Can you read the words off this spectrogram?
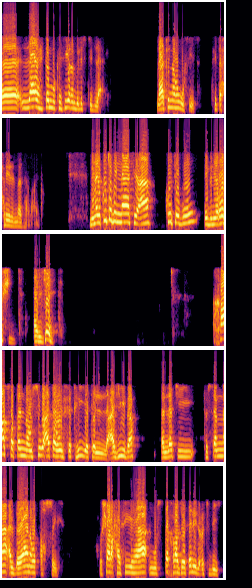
آه لا يهتم كثيرا بالاستدلال لكنه مفيد في تحرير المذهب أيضا. من الكتب النافعة كتب ابن رشد الجد. خاصة موسوعته الفقهية العجيبة التي تسمى البيان والتحصيل وشرح فيها المستخرجة للعتبي.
